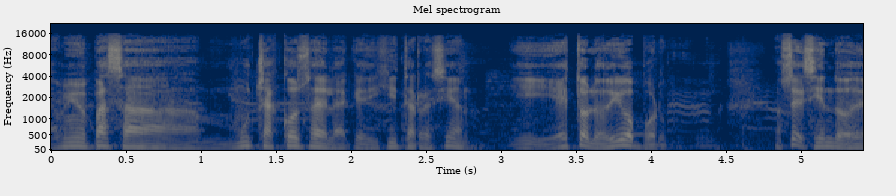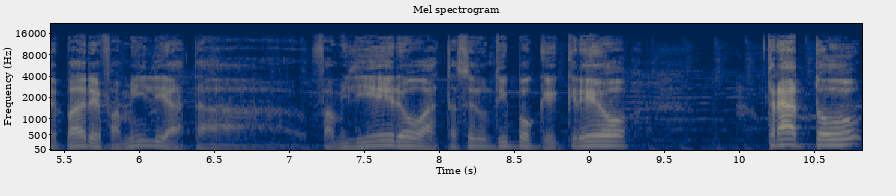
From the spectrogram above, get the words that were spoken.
A mí me pasa muchas cosas de las que dijiste recién. Y esto lo digo por, no sé, siendo desde padre de familia hasta familiero, hasta ser un tipo que creo, trato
